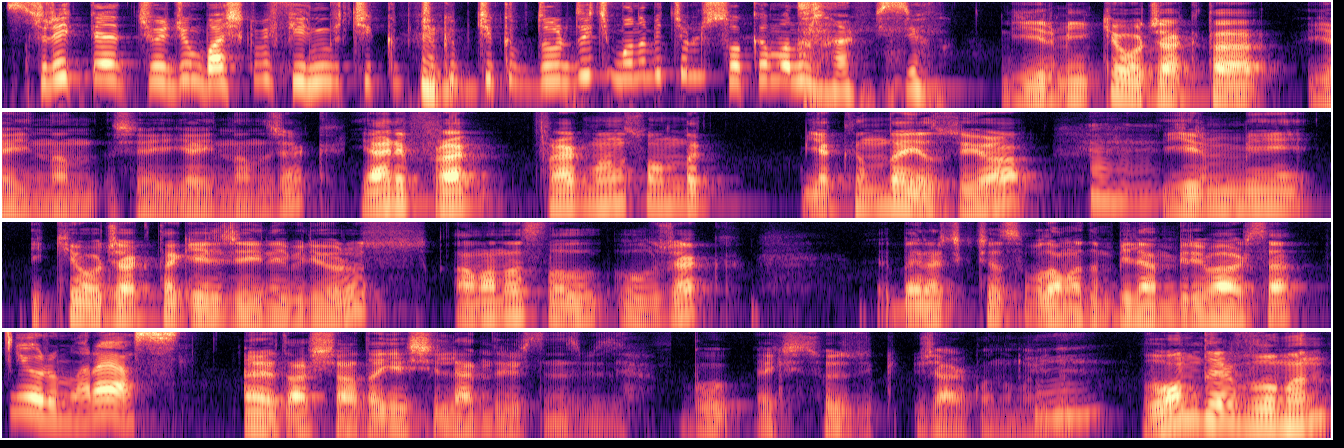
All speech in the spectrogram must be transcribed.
Sürekli çocuğun başka bir filmi çıkıp çıkıp çıkıp durduğu için bunu bir türlü sokamadılar vizyona. 22 Ocak'ta yayınlan şey yayınlanacak. Yani frag, fragmanın sonunda yakında yazıyor. 22 Ocak'ta geleceğini biliyoruz. Ama nasıl olacak? Ben açıkçası bulamadım. Bilen biri varsa Yorumlara yazsın. evet aşağıda yeşillendirirsiniz bizi. Bu ekşi sözlük jargonu muydu? Wonder Woman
